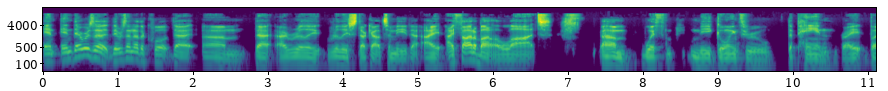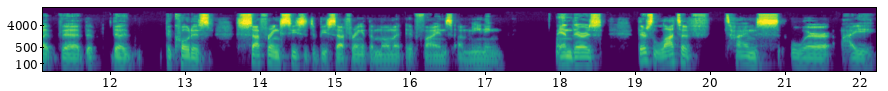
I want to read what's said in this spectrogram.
And and there was a there was another quote that um that i really really stuck out to me that i i thought about a lot um with me going through the pain, right? But the the the the quote is suffering ceases to be suffering at the moment it finds a meaning. And there's there's lots of times where I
